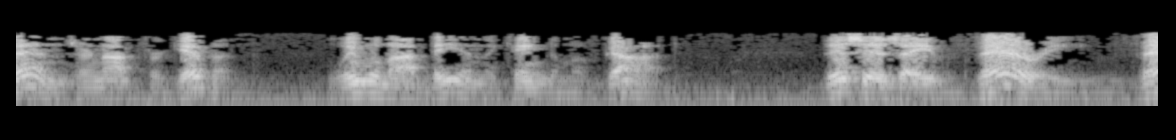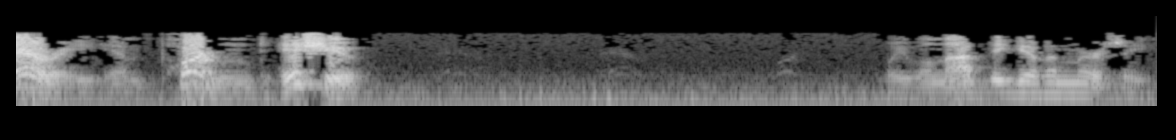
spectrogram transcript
sins are not forgiven, we will not be in the kingdom of God. This is a very, very important issue. We will not be given mercy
